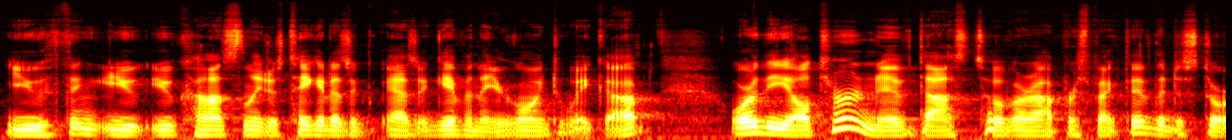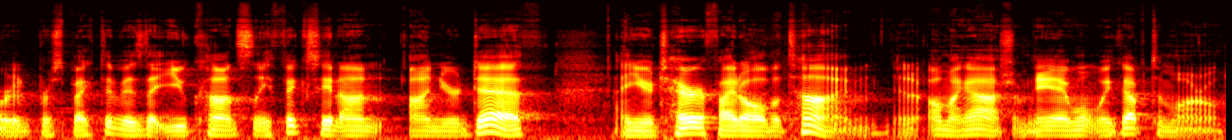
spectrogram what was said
you think you, you constantly just take it as a, as a given that you're going to wake up, or the alternative das tovara perspective, the distorted perspective, is that you constantly fixate on on your death and you're terrified all the time. And oh my gosh, maybe I won't wake up tomorrow.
